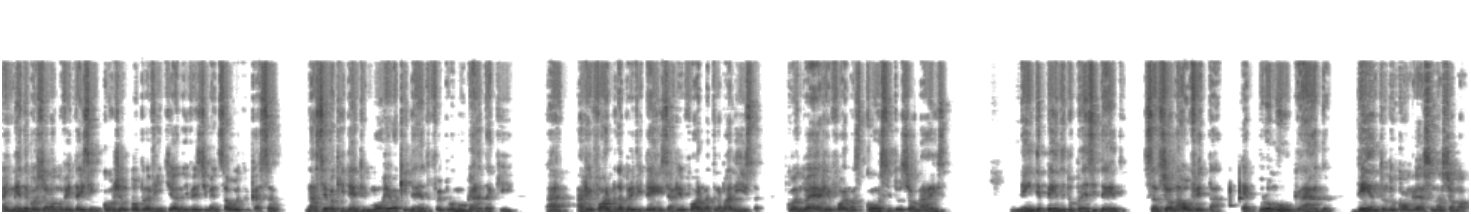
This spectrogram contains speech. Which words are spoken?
A emenda constitucional 95 congelou para 20 anos de investimento em saúde e educação, nasceu aqui dentro e morreu aqui dentro, foi promulgada aqui. Tá? A reforma da Previdência, a reforma trabalhista, quando é reformas constitucionais, nem depende do presidente sancionar ou vetar. É promulgada dentro do Congresso Nacional,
